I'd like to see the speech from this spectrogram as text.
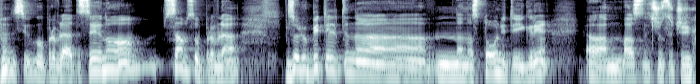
си го управлявате. Все едно сам се управлява. За любителите на, на настолните игри, а, аз лично се чудих,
